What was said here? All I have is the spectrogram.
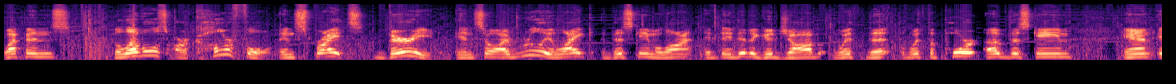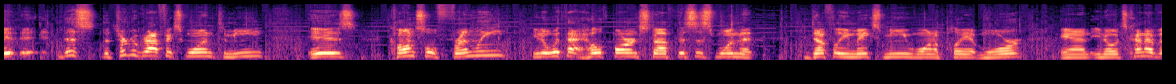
weapons. The levels are colorful and sprites varied, and so I really like this game a lot. It, they did a good job with the with the port of this game, and it, it this the TurboGrafx one to me is console friendly. You know, with that health bar and stuff, this is one that definitely makes me want to play it more. And you know, it's kind of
